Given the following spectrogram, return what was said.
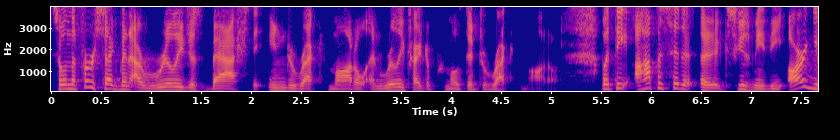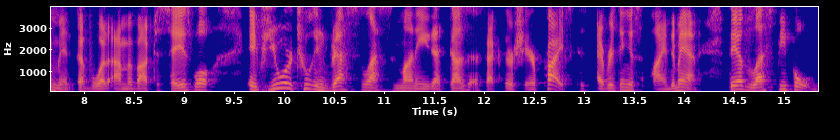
So, in the first segment, I really just bashed the indirect model and really tried to promote the direct model. But the opposite, uh, excuse me, the argument of what I'm about to say is well, if you were to invest less money, that does affect their share price because everything is supply and demand. They have less people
